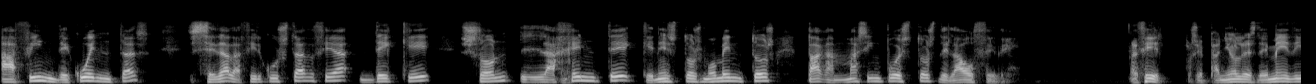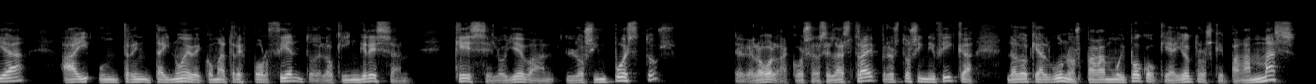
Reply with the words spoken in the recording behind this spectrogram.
a fin de cuentas, se da la circunstancia de que son la gente que en estos momentos pagan más impuestos de la OCDE. Es decir, los españoles de media hay un 39,3% de lo que ingresan que se lo llevan los impuestos. Desde luego la cosa se las trae, pero esto significa, dado que algunos pagan muy poco, que hay otros que pagan más.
